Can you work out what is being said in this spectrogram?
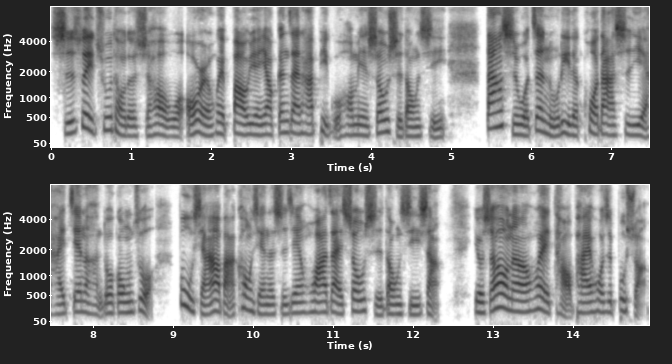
十岁出头的时候，我偶尔会抱怨要跟在他屁股后面收拾东西。当时我正努力的扩大事业，还兼了很多工作，不想要把空闲的时间花在收拾东西上。有时候呢，会讨拍或是不爽，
